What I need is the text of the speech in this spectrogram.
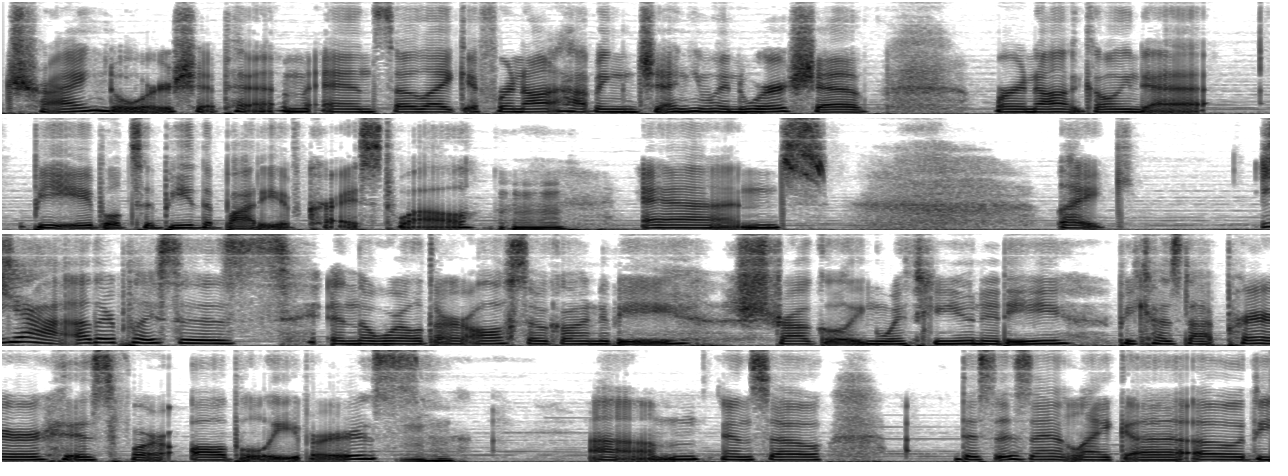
trying to worship Him. And so, like, if we're not having genuine worship, we're not going to be able to be the body of Christ well. Mm-hmm. And, like, yeah, other places in the world are also going to be struggling with unity because that prayer is for all believers. Mhm. Um, and so this isn't like a, oh, the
